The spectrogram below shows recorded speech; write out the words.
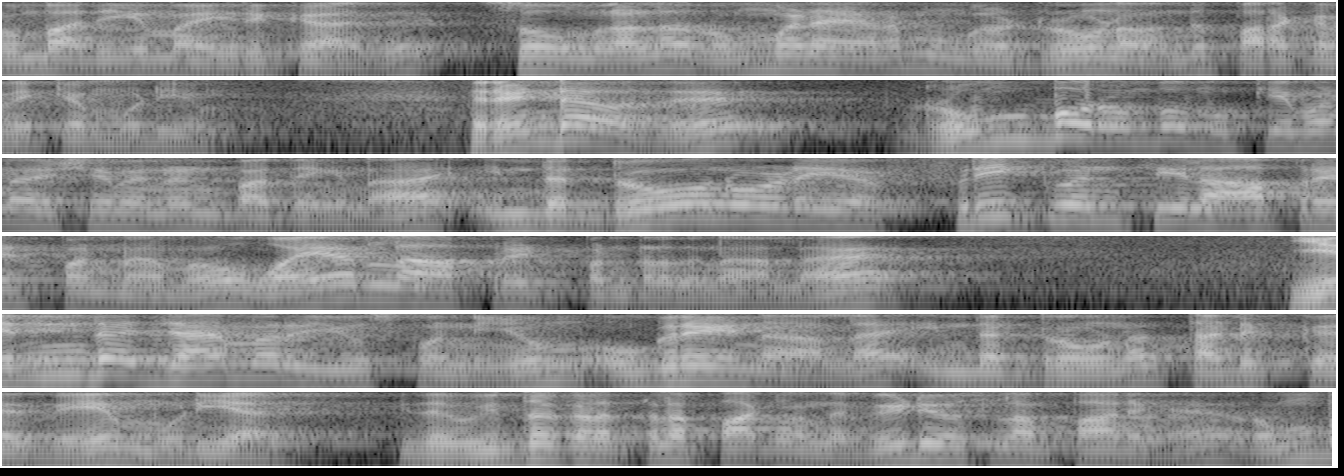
ரொம்ப அதிகமாக இருக்காது. ஸோ உங்களால் ரொம்ப நேரம் உங்கள் ட்ரோனை வந்து பறக்க வைக்க முடியும். ரெண்டாவது ரொம்ப ரொம்ப முக்கியமான விஷயம் என்னன்னு பார்த்தீங்கன்னா இந்த ட்ரோனோடைய ஃப்ரீக்வன்சியில் ஆப்ரேட் பண்ணாமல் ஒயரில் ஆப்ரேட் பண்ணுறதுனால எந்த ஜாமரை யூஸ் பண்ணியும் உக்ரைனால இந்த ட்ரோனை தடுக்கவே முடியாது. இது யுத்த காலத்தில் பார்க்கலாம். இந்த வீடியோஸ்லாம் பாருங்க. ரொம்ப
